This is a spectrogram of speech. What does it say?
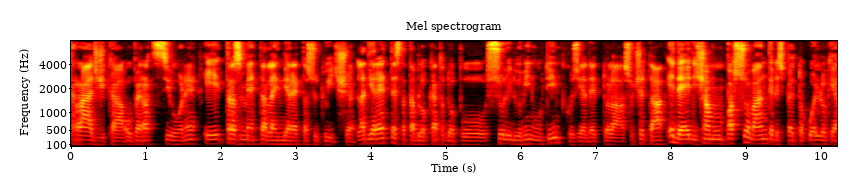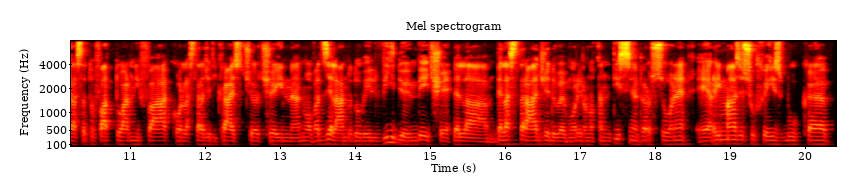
tragica operazione e trasmetterla in diretta su Twitch. La diretta è stata bloccata dopo soli due minuti, così ha detto la società, ed è diciamo un passo avanti rispetto a quello che era stato fatto anni fa con la strage di Christchurch in Nuova Zelanda, dove il video invece della, della strage, dove morirono tantissime persone, eh, rimase su Facebook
